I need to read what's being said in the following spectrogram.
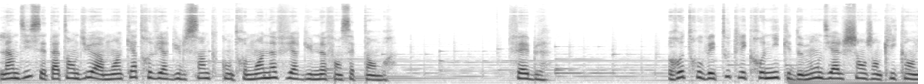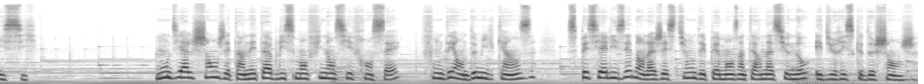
L'indice est attendu à moins 4,5 contre moins 9,9 en septembre. Faible. Retrouvez toutes les chroniques de Mondial Change en cliquant ici. Mondial Change est un établissement financier français, fondé en 2015, spécialisé dans la gestion des paiements internationaux et du risque de change.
